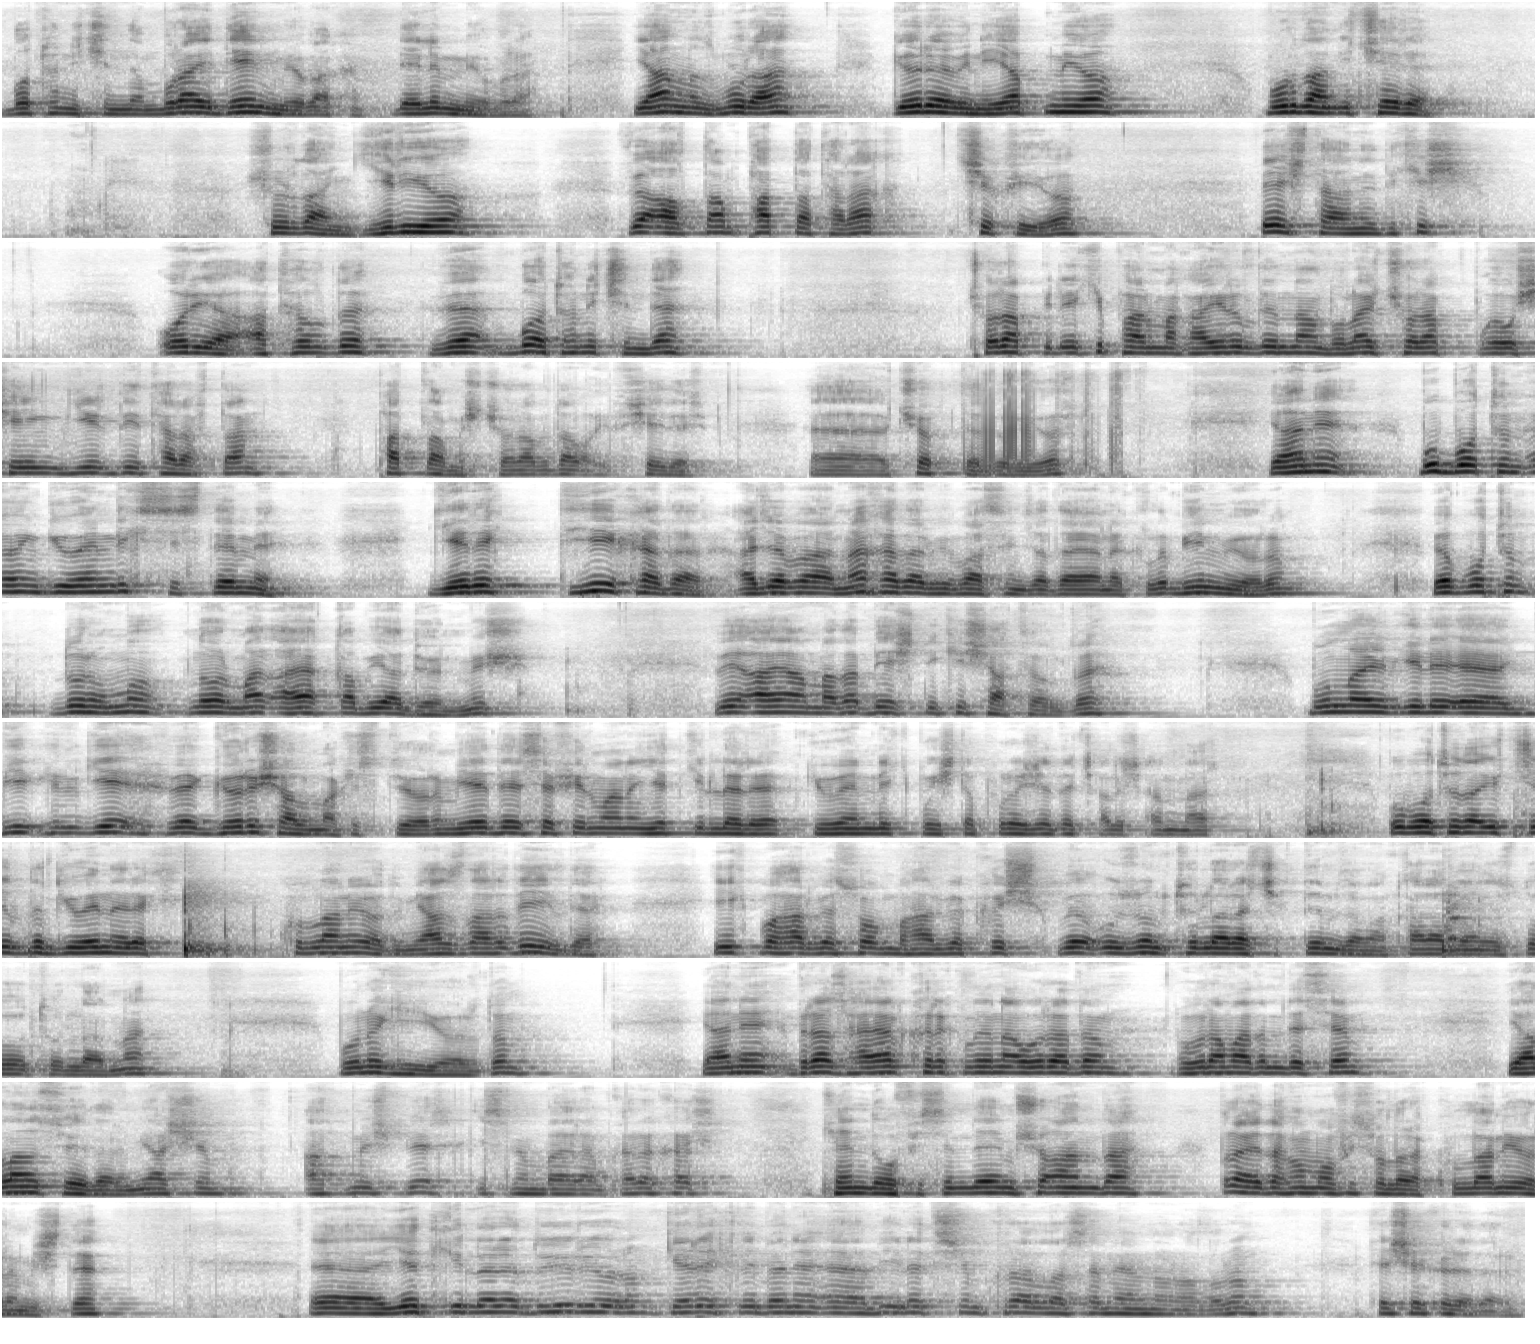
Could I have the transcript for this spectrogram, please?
botun içinden burayı delmiyor bakın. Delinmiyor bura. Yalnız bura görevini yapmıyor. Buradan içeri şuradan giriyor ve alttan patlatarak çıkıyor. 5 tane dikiş oraya atıldı ve botun içinde çorap bile iki parmak ayrıldığından dolayı çorap o şeyin girdiği taraftan patlamış. Çorabı da şeyde e, çöpte duruyor. Yani bu botun ön güvenlik sistemi gerektiği kadar acaba ne kadar bir basınca dayanıklı bilmiyorum. Ve botun durumu normal ayakkabıya dönmüş. Ve ayağıma da 5 dikiş atıldı. Bununla ilgili e, bilgi ve görüş almak istiyorum. YDS firmanın yetkilileri, güvenlik bu işte projede çalışanlar. Bu botu da 3 yıldır güvenerek kullanıyordum. Yazları değil de ilkbahar ve sonbahar ve kış ve uzun turlara çıktığım zaman Karadeniz Doğu turlarına bunu giyiyordum. Yani biraz hayal kırıklığına uğradım, uğramadım desem yalan söylerim. Yaşım 61, ismim Bayram Karakaş. Kendi ofisimdeyim şu anda. Burayı da home office olarak kullanıyorum işte. Ee, yetkililere duyuruyorum. Gerekli beni e, bir iletişim kurarlarsa memnun olurum. Teşekkür ederim.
